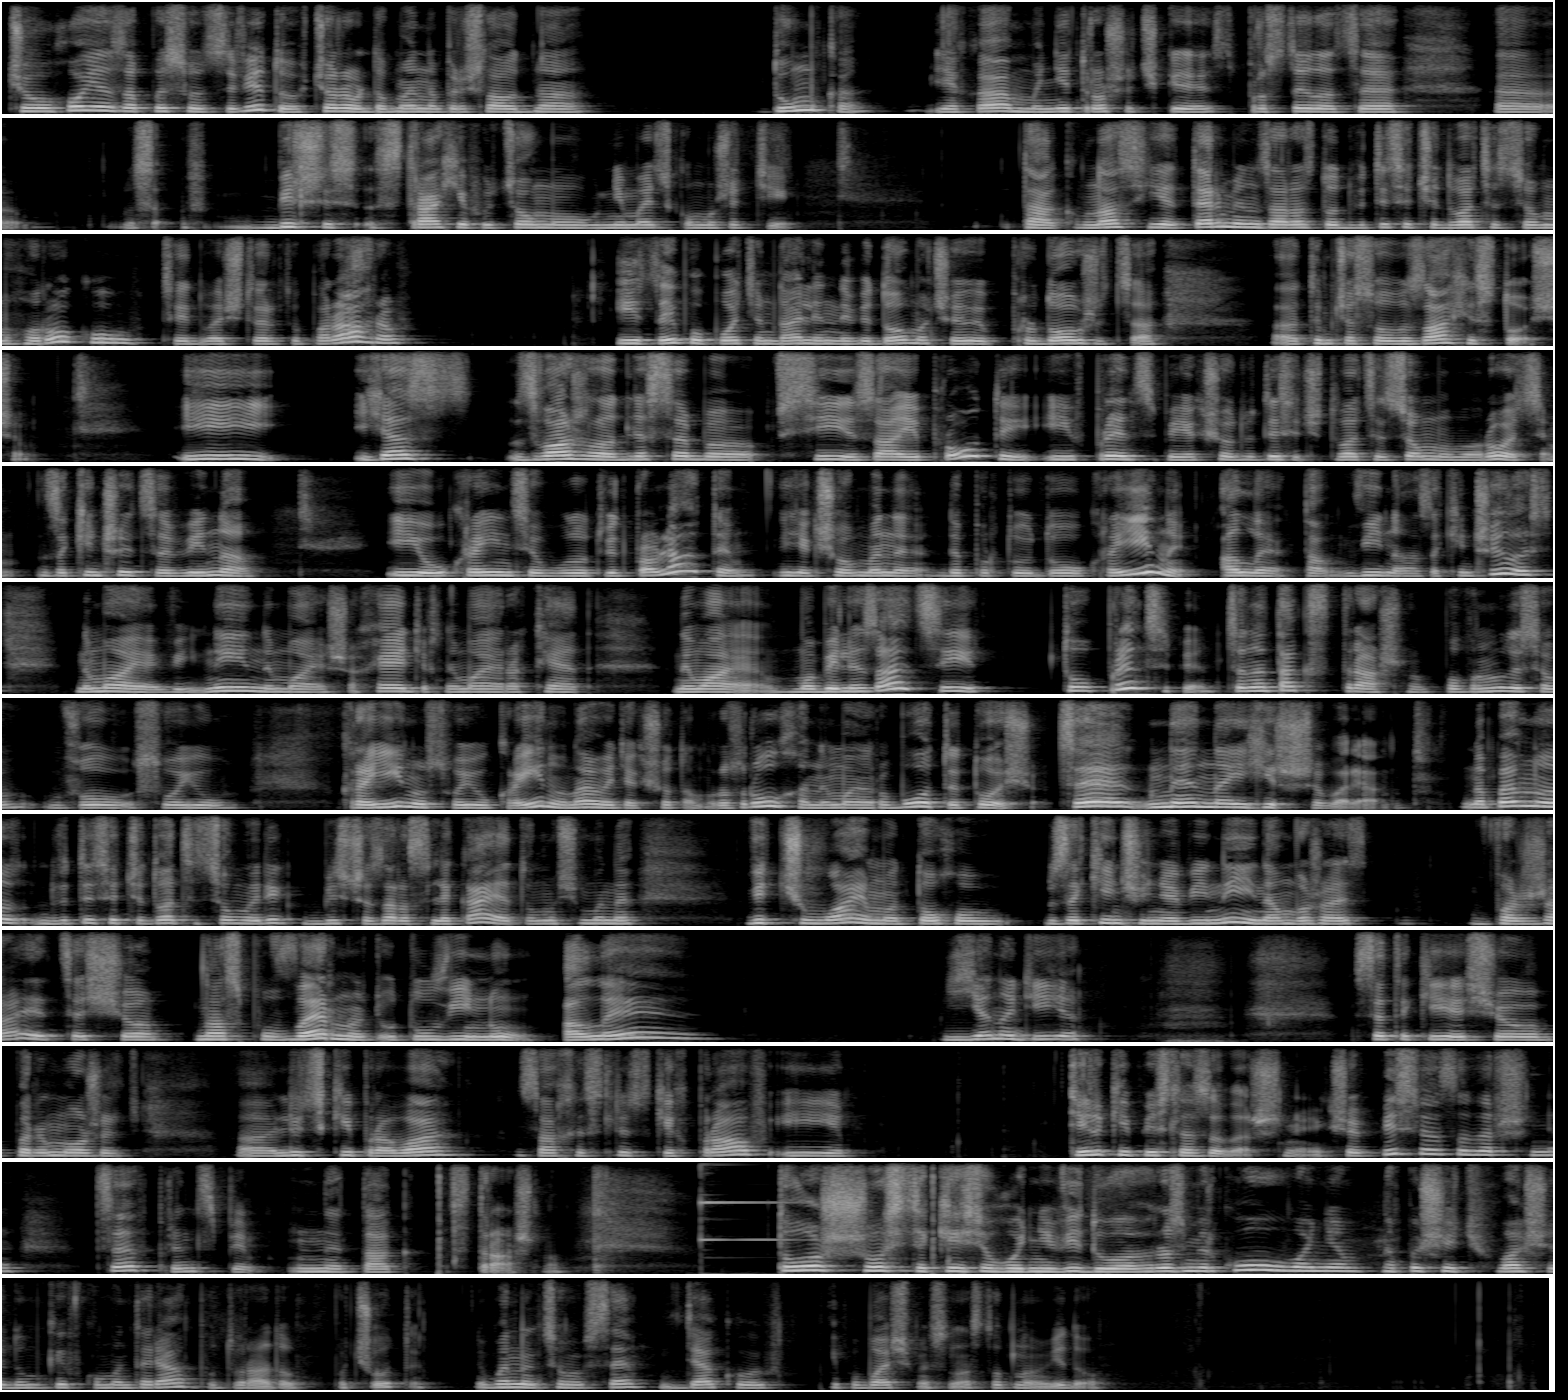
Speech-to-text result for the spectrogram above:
Чого я записую це відео? Вчора до мене прийшла одна думка, яка мені трошечки спростила це е, більшість страхів у цьому німецькому житті. Так, у нас є термін зараз до 2027 року, цей 24 параграф, і, типу, потім далі невідомо, чи продовжиться е, тимчасовий захист тощо. І я зважила для себе всі за і проти, і, в принципі, якщо у 2027 році закінчиться війна, і українців будуть відправляти, якщо мене депортують до України, але там війна закінчилась, немає війни, немає шахедів, немає ракет, немає мобілізації, то в принципі це не так страшно повернутися в свою країну, свою Україну, навіть якщо там розруха, немає роботи тощо. Це не найгірший варіант. Напевно, 2027 рік більше зараз лякає, тому що ми не відчуваємо того закінчення війни, і нам вважається, вважається, що нас повернуть у ту війну. Але є надія. Все-таки, що переможуть людські права, захист людських прав і тільки після завершення. Якщо після завершення, це, в принципі, не так страшно. Тож, ось таке сьогодні відео розмірковування. Напишіть ваші думки в коментарях, буду рада почути. У мене на цьому все. Дякую і побачимося у наступному відео.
